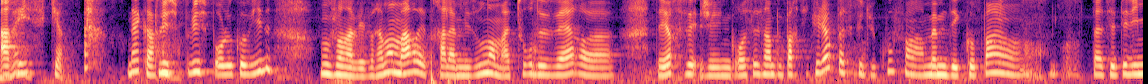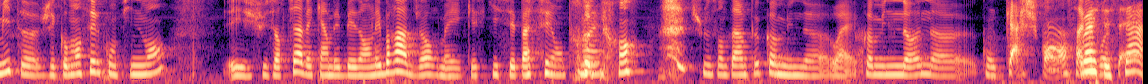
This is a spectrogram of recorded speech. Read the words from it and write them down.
Ah à ouais? risque. D'accord. plus plus pour le Covid. Donc j'en avais vraiment marre d'être à la maison dans ma tour de verre. euh. D'ailleurs, c'est- j'ai une grossesse un peu particulière parce que du coup, même des copains, euh, enfin, c'était limite. euh, J'ai commencé le confinement et je suis sortie avec un bébé dans les bras. Genre, mais qu'est-ce qui s'est passé entre temps Je me sentais un peu comme une, euh, ouais, comme une nonne euh, qu'on cache pendant sa Ouais, c'est grossesse. ça.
